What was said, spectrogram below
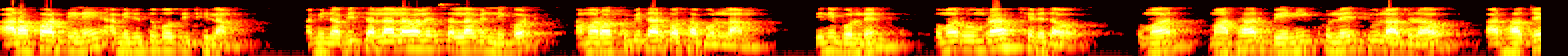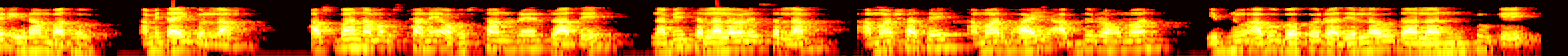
আরাফার দিনে আমি ঋতুবতী ছিলাম। আমি নবী সাল্লাহ আলাই সাল্লামের নিকট আমার অসুবিধার কথা বললাম। তিনি বললেন, তোমার উমরা ছেড়ে দাও। তোমার মাথার বেনি খুলে চুল আঁচড়াও আর হজের ইহরাম বাঁধো। আমি তাই করলাম। হাসবা নামক স্থানে অবস্থানের রাতে নবী সাল্লাহ সাল্লাম আমার সাথে আমার ভাই আব্দুর রহমান ইবনু আবু বকর রাজিয়াল্লাহ তাল্লাহ্নকে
